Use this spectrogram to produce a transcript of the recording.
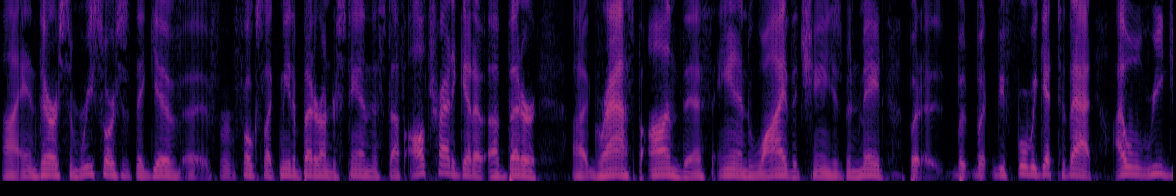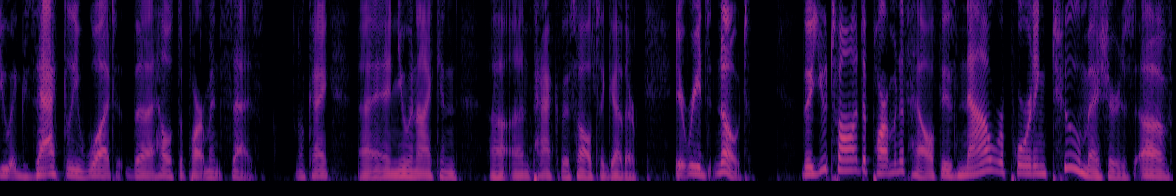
Uh, and there are some resources they give uh, for folks like me to better understand this stuff. I'll try to get a, a better uh, grasp on this and why the change has been made. But uh, but but before we get to that, I will read you exactly what the health department says. Okay, uh, and you and I can uh, unpack this all together. It reads: Note. The Utah Department of Health is now reporting two measures of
